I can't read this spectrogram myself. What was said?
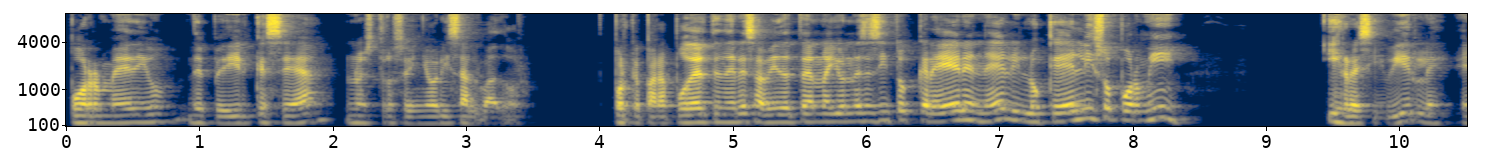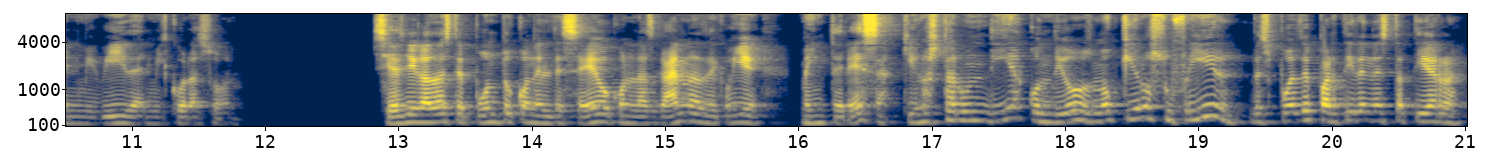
por medio de pedir que sea nuestro Señor y Salvador. Porque para poder tener esa vida eterna yo necesito creer en Él y lo que Él hizo por mí y recibirle en mi vida, en mi corazón. Si has llegado a este punto con el deseo, con las ganas de que, oye, me interesa, quiero estar un día con Dios, no quiero sufrir después de partir en esta tierra.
